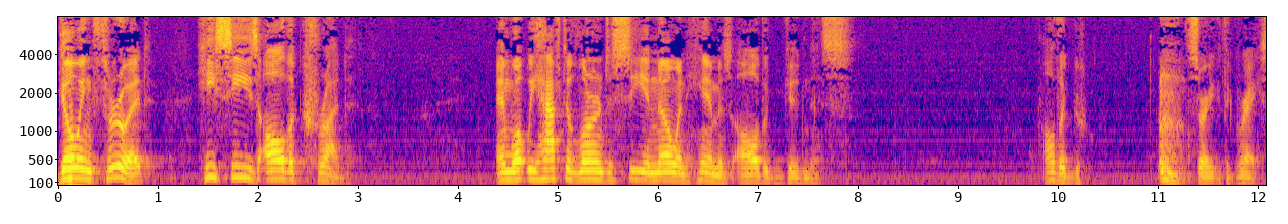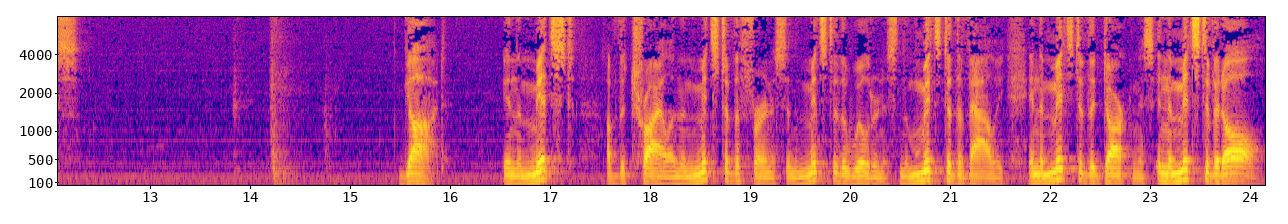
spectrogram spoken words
going through it, He sees all the crud. And what we have to learn to see and know in Him is all the goodness, all the, sorry, the grace. God, in the midst of the trial, in the midst of the furnace, in the midst of the wilderness, in the midst of the valley, in the midst of the darkness, in the midst of it all,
